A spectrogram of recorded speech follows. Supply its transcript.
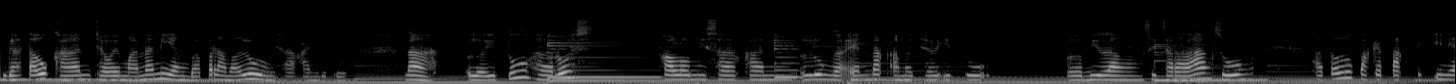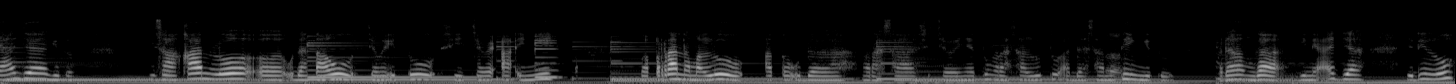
udah tahu kan cewek mana nih yang baper sama lu misalkan gitu. Nah, lo itu harus kalau misalkan lu nggak enak sama cewek itu uh, bilang secara langsung atau lu pakai taktik ini aja gitu misalkan lu uh, udah tahu cewek itu si cewek A ini baperan sama lu atau udah ngerasa si ceweknya itu ngerasa lu tuh ada something gitu. Padahal enggak gini aja. Jadi lu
